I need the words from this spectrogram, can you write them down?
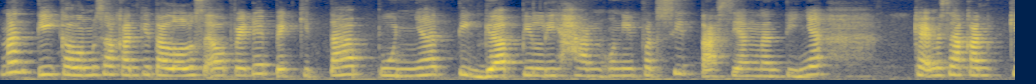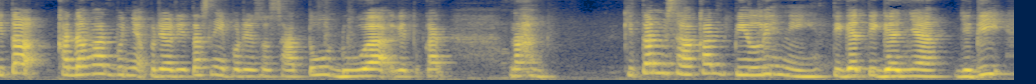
nanti kalau misalkan kita lolos LPDP kita punya tiga pilihan universitas yang nantinya kayak misalkan kita kadang kan punya prioritas nih prioritas satu dua gitu kan. Nah kita misalkan pilih nih tiga-tiganya. Jadi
